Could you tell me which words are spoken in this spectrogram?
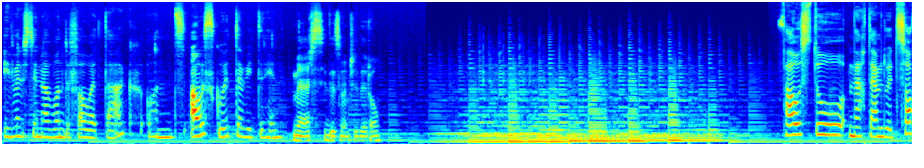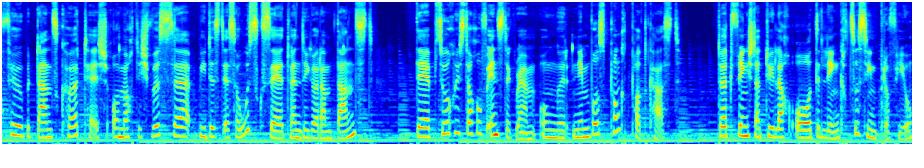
ich wünsche dir noch einen wundervollen Tag und alles Gute weiterhin. Merci, das wünsche ich dir auch. Falls du, nachdem du jetzt so viel über Tanz gehört hast, auch möchtest wissen, wie das denn so aussieht, wenn du Joram tanzt, dann besuch uns doch auf Instagram unter nimbus.podcast. Dort findest du natürlich auch den Link zu seinem Profil.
